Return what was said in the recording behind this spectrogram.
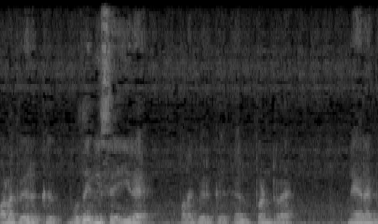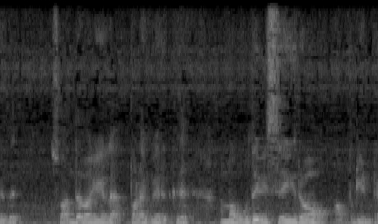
பல பேருக்கு உதவி செய்கிற பல பேருக்கு ஹெல்ப் பண்ணுற நேரம் இது. ஸோ அந்த வகையில் பல பேருக்கு நம்ம உதவி செய்கிறோம் அப்படின்ற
